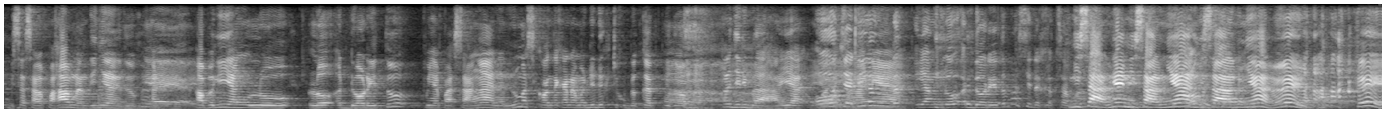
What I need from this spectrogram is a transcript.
bisa salah paham nantinya gitu kan. Iya, iya, iya. Apalagi yang lu lo adore itu punya pasangan dan lu masih kontekan sama dia dek- cukup dekat gitu. Ah. Kan jadi bahaya. Oh, jadi yang de- yang lo adore itu masih dekat sama misalnya, misalnya, misalnya, hey, hey.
